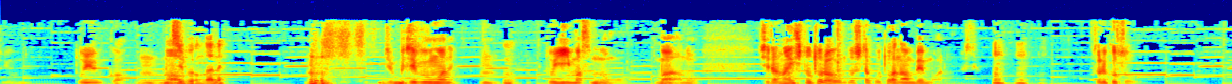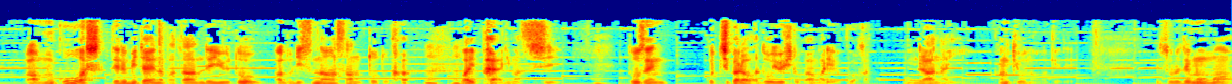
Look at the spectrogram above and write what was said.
すよね。というか、うん、まあ、自分がね。自分自分はね、うん。うんと言いますのも、まあ、あの、知らない人とラウンドしたことは何遍もあるんですよ。うんうんうん。それこそ、あ、向こうは知ってるみたいなパターンで言うと、あの、リスナーさんととかうんうんはいっぱいありますし、当然、こっちからはどういう人かあまりよくわからない環境なわけで。それでもまあ、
